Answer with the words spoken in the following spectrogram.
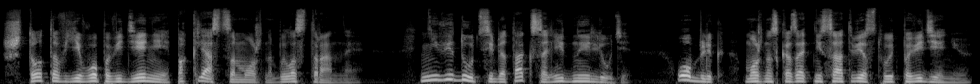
Что-то в его поведении, поклясться можно, было странное не ведут себя так солидные люди. Облик, можно сказать, не соответствует поведению.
